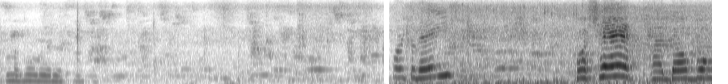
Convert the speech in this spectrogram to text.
Ako maglilinis dito. For today, puset, adobong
